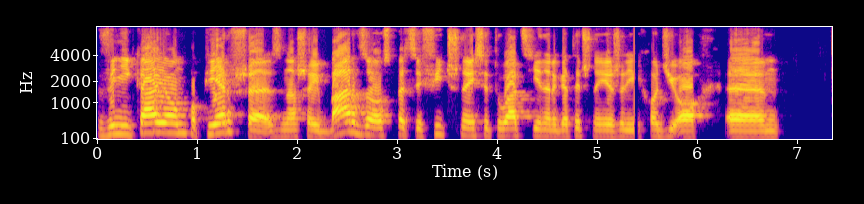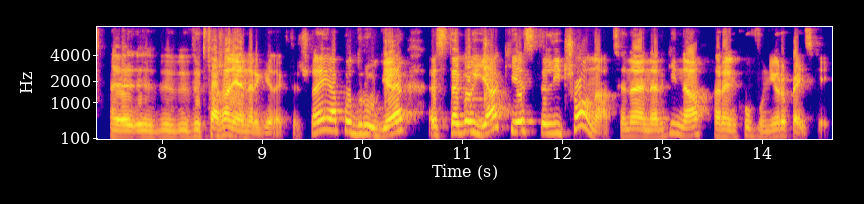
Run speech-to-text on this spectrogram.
wynikają po pierwsze z naszej bardzo specyficznej sytuacji energetycznej, jeżeli chodzi o wytwarzanie energii elektrycznej, a po drugie z tego, jak jest liczona cena energii na rynku w Unii Europejskiej.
